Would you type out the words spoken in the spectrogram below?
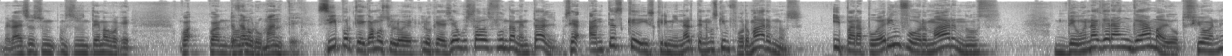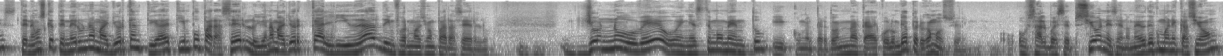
¿verdad? Eso es un, es un tema porque cuando... Es abrumante. sí, porque digamos, lo, lo que decía Gustavo es fundamental. O sea, antes que discriminar tenemos que informarnos. Y para poder informarnos de una gran gama de opciones, tenemos que tener una mayor cantidad de tiempo para hacerlo y una mayor calidad de información para hacerlo. Yo no veo en este momento, y con el perdón acá de Colombia, pero digamos, o salvo excepciones en los medios de comunicación,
